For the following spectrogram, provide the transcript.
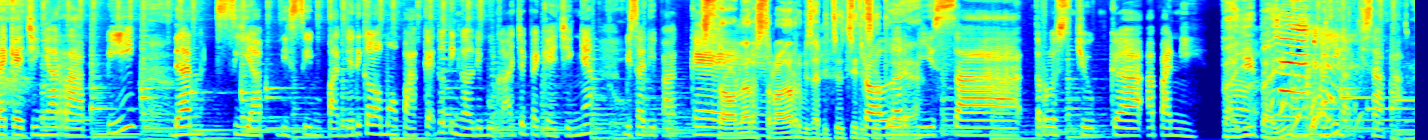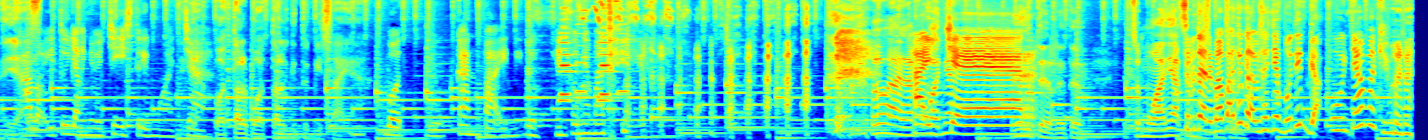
packagingnya rapi Nah, dan siap disimpan. Jadi kalau mau pakai tuh tinggal dibuka aja packagingnya, bisa dipakai. stroller stroller bisa dicuci di situ Stroller ya. bisa, terus juga apa nih? Bayi bayi. Bayi nggak bisa pak. Iya. Kalau itu yang nyuci istrimu aja. Botol-botol gitu bisa ya. Bot bukan pak ini. Duh, infonya mati. Oh, alah, High pokoknya chair. betul betul. Semuanya akan Sebentar, bapak tuh nggak bisa nyebutin nggak punya apa gimana?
